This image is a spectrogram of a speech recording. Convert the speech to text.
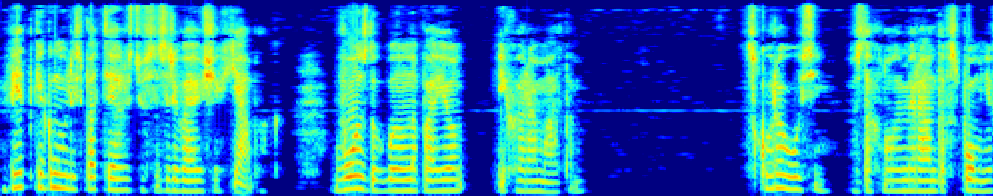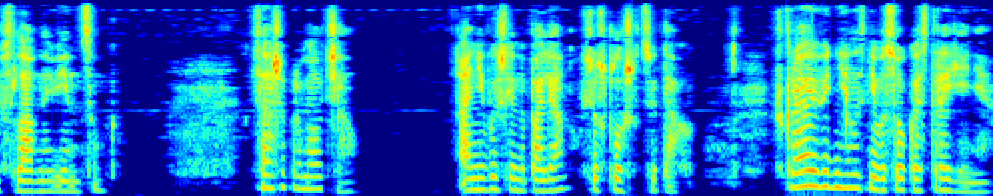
Ветки гнулись под тяжестью созревающих яблок. Воздух был напоен их ароматом. «Скоро осень», — вздохнула Миранда, вспомнив славный Винсинг. Саша промолчал. Они вышли на поляну, всю сплошь в цветах. С краю виднелось невысокое строение.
